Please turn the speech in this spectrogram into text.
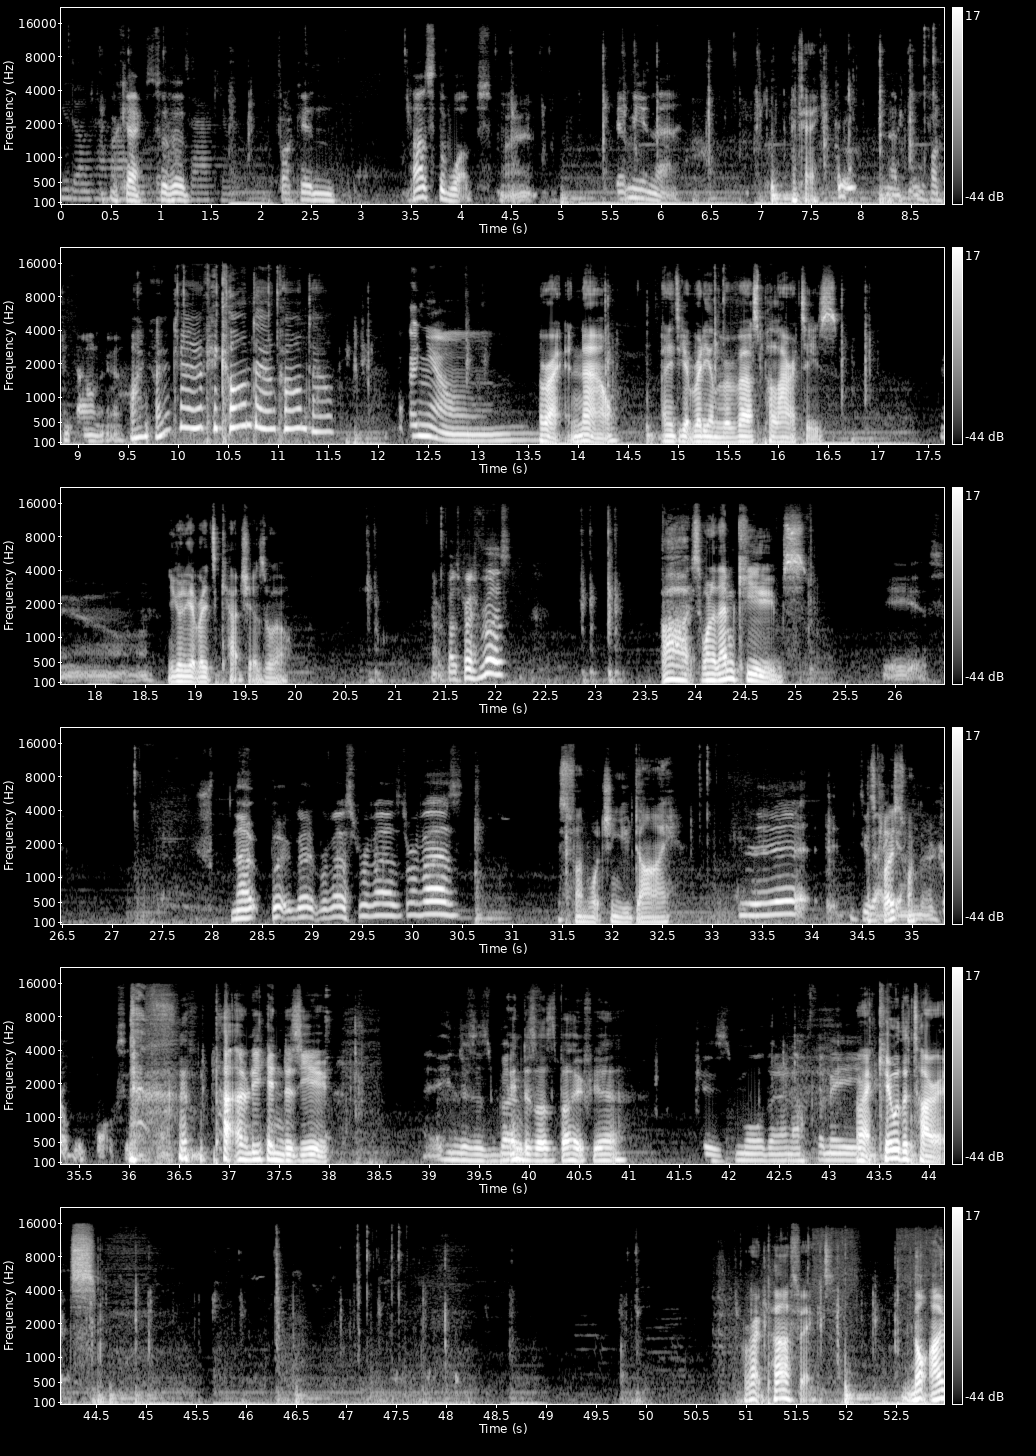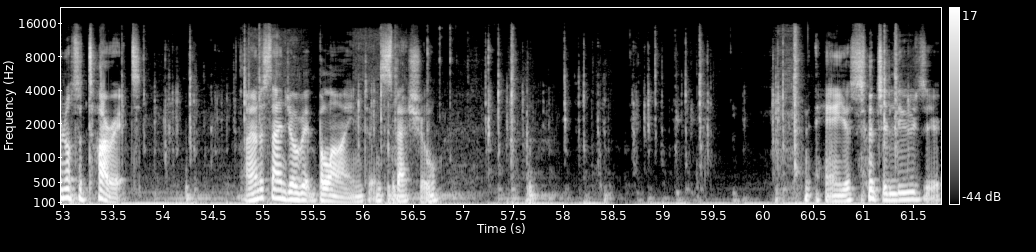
you don't have Okay, so the- that's accurate. Fucking. That's the wubs. Alright. Get me in there. Okay. And then put them fucking down here. I, okay, okay, calm down, calm down. Alright, and now I need to get ready on the reverse polarities. You gotta get ready to catch it as well. Press, press, reverse. Ah, it's one of them cubes. Yes. No, put, put, reverse, reverse, reverse. It's fun watching you die. Yeah. Do That's that close again, one. I'm gonna drop the box. in. that only hinders you. it hinders us both. Hinders us both, yeah. which is more than enough for me. Alright, kill the turrets. Alright, perfect. Not I'm not a turret. I understand you're a bit blind and special. you're such a loser.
